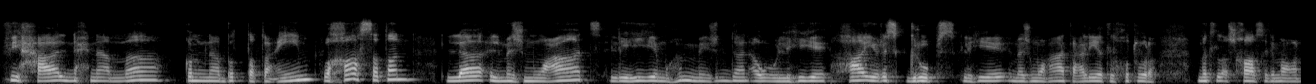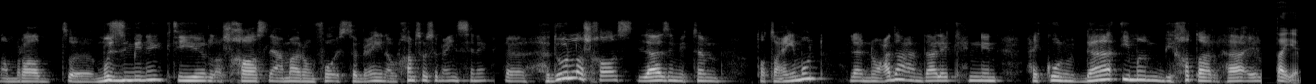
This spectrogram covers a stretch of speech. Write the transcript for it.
في حال نحن ما قمنا بالتطعيم وخاصة للمجموعات اللي هي مهمة جدا أو اللي هي high risk groups اللي هي المجموعات عالية الخطورة. مثل الأشخاص اللي معهم أمراض مزمنة كتير الأشخاص اللي أعمارهم فوق السبعين أو الخمسة وسبعين سنة. هدول الأشخاص لازم يتم تطعيمهم لأنه عدا عن ذلك هن حيكونوا دائما بخطر هائل. طيب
